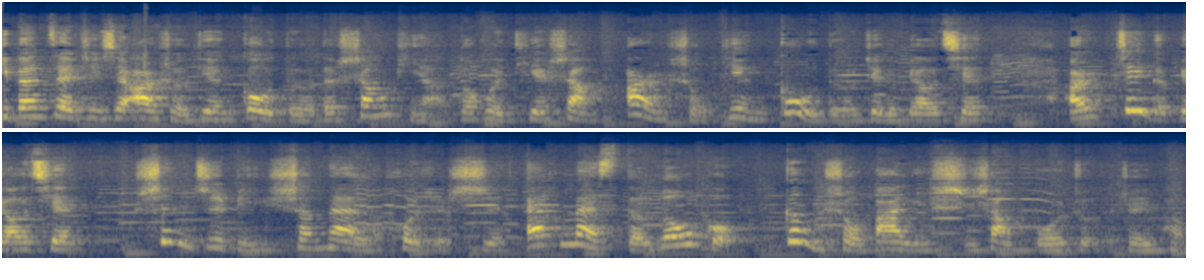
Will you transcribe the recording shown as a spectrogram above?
一般在这些二手店购得的商品啊，都会贴上“二手店购得”这个标签，而这个标签甚至比 Chanel 或者是 Hermes 的 logo 更受巴黎时尚博主的追捧。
